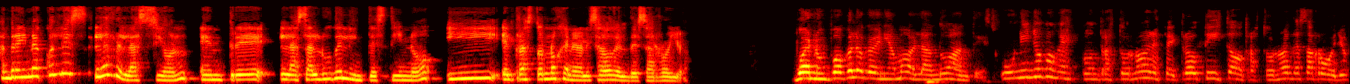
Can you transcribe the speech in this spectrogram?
Andreina, ¿cuál es la relación entre la salud del intestino y el trastorno generalizado del desarrollo? Bueno, un poco lo que veníamos hablando antes. Un niño con, con trastorno del espectro autista o trastorno del desarrollo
